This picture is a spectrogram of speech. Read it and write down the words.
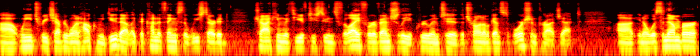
uh, we need to reach everyone. How can we do that? Like the kind of things that we started tracking with U of T Students for Life, or eventually it grew into the Toronto Against Abortion Project. Uh, you know, was the number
